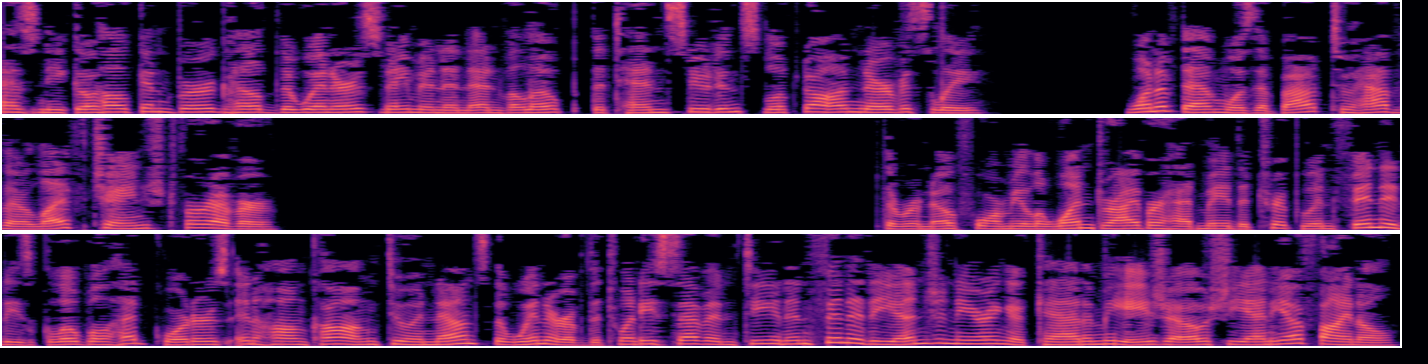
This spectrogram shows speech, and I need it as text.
As Nico Hulkenberg held the winner's name in an envelope, the ten students looked on nervously. One of them was about to have their life changed forever. The Renault Formula One driver had made the trip to Infiniti's global headquarters in Hong Kong to announce the winner of the 2017 Infiniti Engineering Academy Asia Oceania final.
